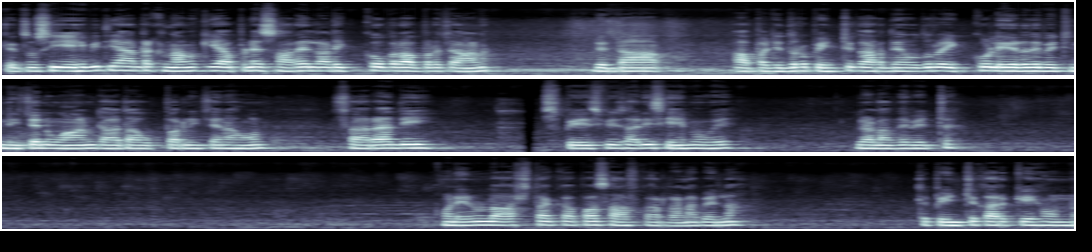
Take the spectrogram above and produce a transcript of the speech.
ਤੇ ਤੁਸੀਂ ਇਹ ਵੀ ਧਿਆਨ ਰੱਖਣਾ ਵਾ ਕਿ ਆਪਣੇ ਸਾਰੇ ਲੜ ਇੱਕੋ ਬਰਾਬਰ ਚ ਆਣ ਜਿੱਦਾਂ ਆਪਾਂ ਜਿੱਧਰੋਂ ਪਿੰਚ ਕਰਦੇ ਆ ਉਧਰੋਂ ਇੱਕੋ ਲੇਅਰ ਦੇ ਵਿੱਚ ਨੀਚੇ ਨੂੰ ਆਣ ਜ਼ਿਆਦਾ ਉੱਪਰ ਨੀਚੇ ਨਾ ਹੋਣ। ਸਾਰਿਆਂ ਦੀ ਸਪੇਸ ਵੀ ਸਾਰੀ ਸੇਮ ਹੋਵੇ। ਲੜਾਂ ਦੇ ਵਿੱਚ। ਹੁਣ ਇਹਨੂੰ ਲਾਸਟ ਤੱਕ ਆਪਾਂ ਸਾਫ਼ ਕਰ ਲੈਣਾ ਪਹਿਲਾਂ। ਤੇ ਪਿੰਚ ਕਰਕੇ ਹੁਣ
